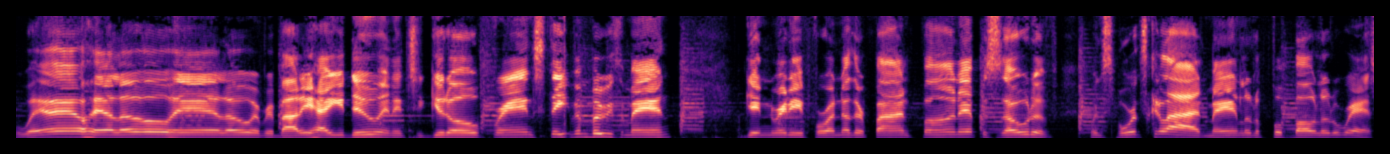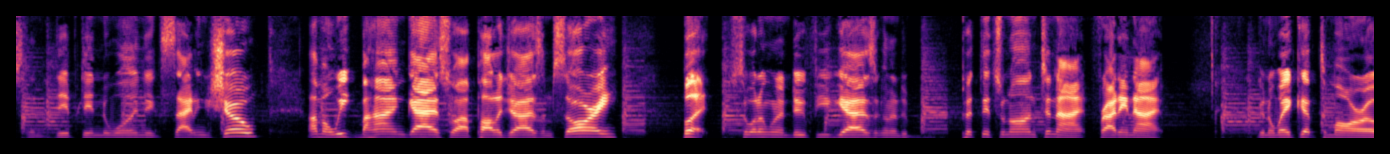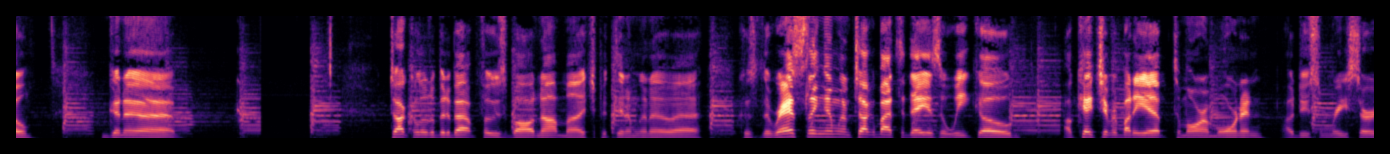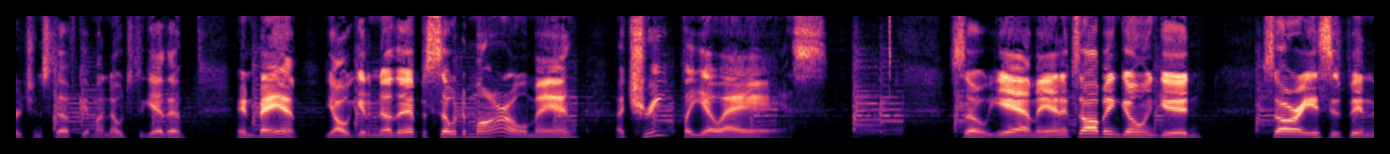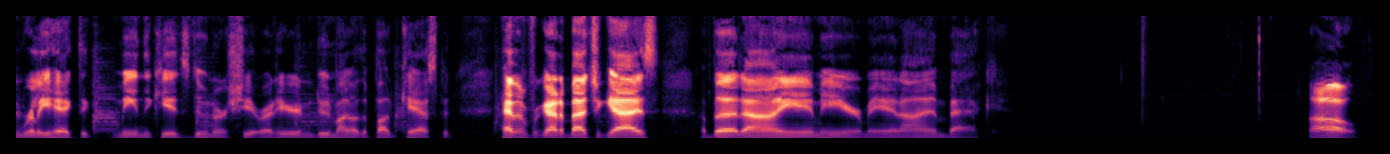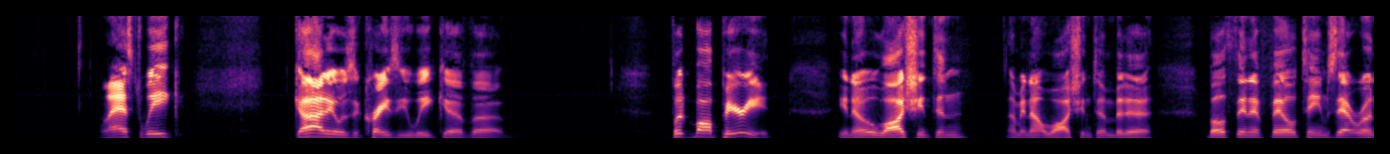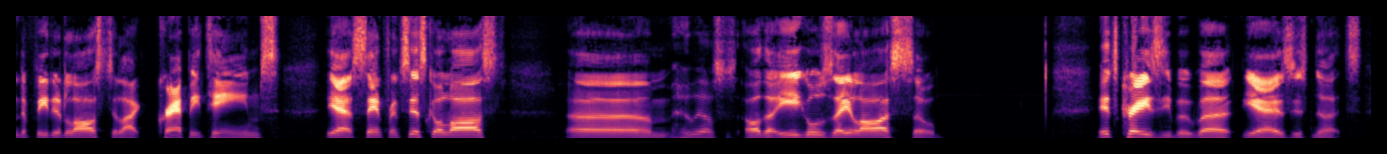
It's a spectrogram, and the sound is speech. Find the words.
Well, hello, hello, everybody. How you doing? It's your good old friend Stephen Booth, man. Getting ready for another fine, fun episode of When Sports Collide, man. Little football, little wrestling, dipped into one exciting show. I'm a week behind, guys, so I apologize. I'm sorry. But, so what I'm going to do for you guys, I'm going to put this one on tonight, Friday night. to wake up tomorrow. to talk a little bit about foosball, not much, but then I'm to, because uh, the wrestling I'm to talk about today is a week old. I'll catch everybody up tomorrow morning. I'll do some research and stuff, get my notes together, and bam, y'all get another episode tomorrow, man. A treat for your ass. So, yeah, man, it's all been going good. Sorry, it's just been really hectic. Me and the kids doing our shit right here and doing my other podcast, but haven't forgot about you guys. But I am here, man. I am back. Oh, last week, God, it was a crazy week of uh, football. Period. You know, Washington. I mean, not Washington, but uh, both NFL teams that were undefeated lost to like crappy teams. Yeah, San Francisco lost. Um, who else? Was, oh, the Eagles they lost. So it's crazy, but but yeah, it's just nuts.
